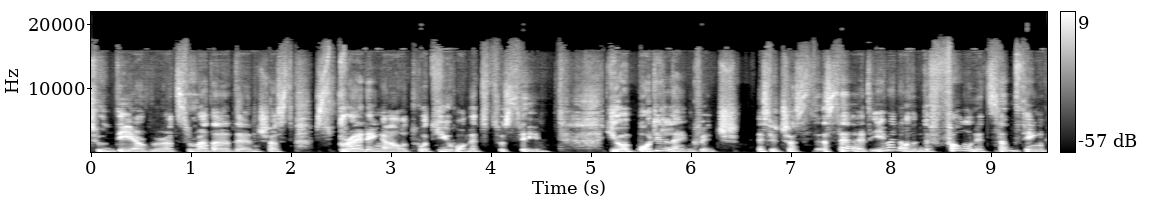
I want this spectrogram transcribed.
to their words rather than just spreading out what you wanted to say? Your body language as you just said, even on the phone, it's something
